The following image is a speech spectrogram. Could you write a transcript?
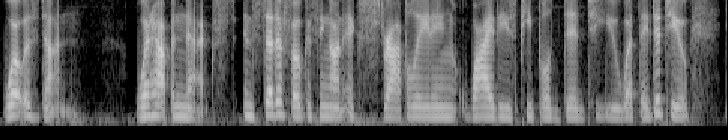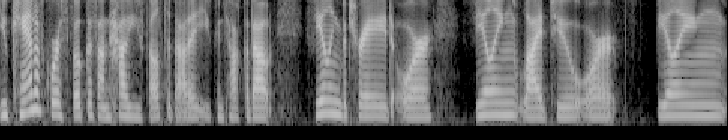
what was done, what happened next, instead of focusing on extrapolating why these people did to you what they did to you. You can, of course, focus on how you felt about it. You can talk about feeling betrayed or feeling lied to or feeling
